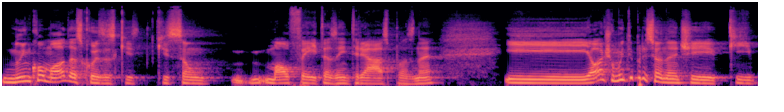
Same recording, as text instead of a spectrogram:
não incomoda as coisas que, que são mal feitas, entre aspas, né? E eu acho muito impressionante que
